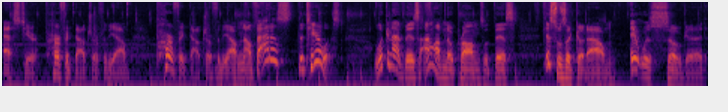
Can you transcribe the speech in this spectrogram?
S tier. Perfect outro for the album. Perfect outro for the album. Now, that is the tier list. Looking at this, I don't have no problems with this. This was a good album. It was so good.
